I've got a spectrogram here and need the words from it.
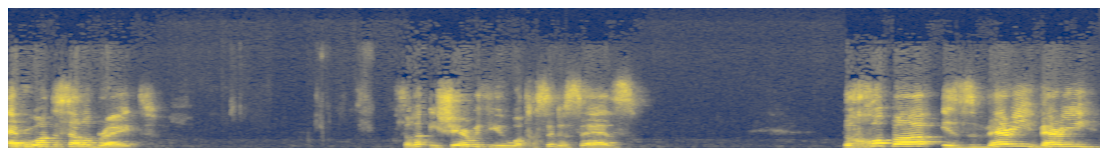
everyone to celebrate. So let me share with you what Chassidus says. The chuppah is very, very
